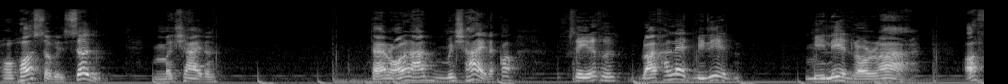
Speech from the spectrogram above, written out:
proposition ไม่ใช่นั่นแต่ร้อยล้านไม่ใช่แล้วก็สี่ก็คือร้อยขั้นแรกมิลเลียนมิลเลียนดอลลาร์ of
